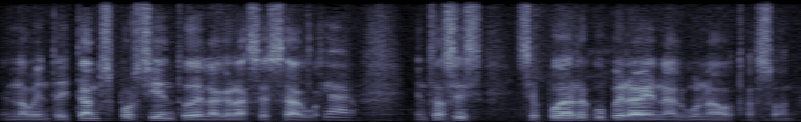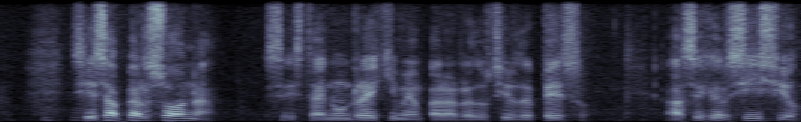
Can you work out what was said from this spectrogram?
el noventa y tantos por ciento de la grasa es agua. Claro. Entonces se puede recuperar en alguna otra zona. Si esa persona está en un régimen para reducir de peso, hace ejercicio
